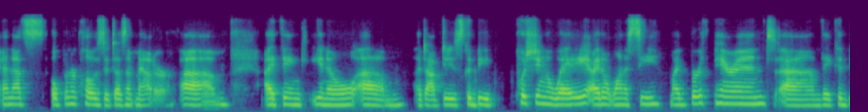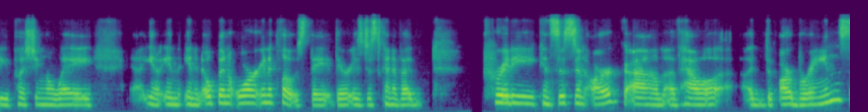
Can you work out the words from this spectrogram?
And that's open or closed it doesn't matter. Um, i think you know um, adoptees could be pushing away. I don't want to see my birth parent. Um, they could be pushing away you know in in an open or in a closed. They there is just kind of a pretty consistent arc um, of how uh, the, our brains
